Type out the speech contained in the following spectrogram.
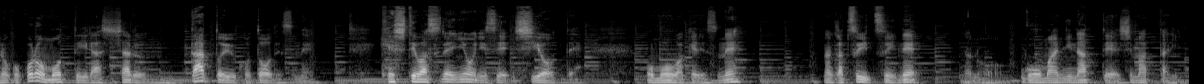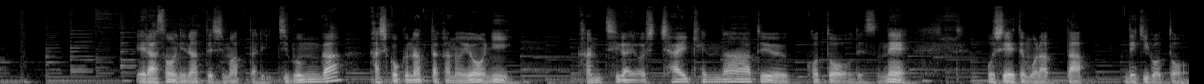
の心を持っていらっしゃるんだということをですね決して忘れんようにせしようって思うわけですね。なんかついついねあの傲慢になってしまったり偉そうになってしまったり自分が賢くなったかのように勘違いをしちゃいけんなということをですね教えてもらった出来事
